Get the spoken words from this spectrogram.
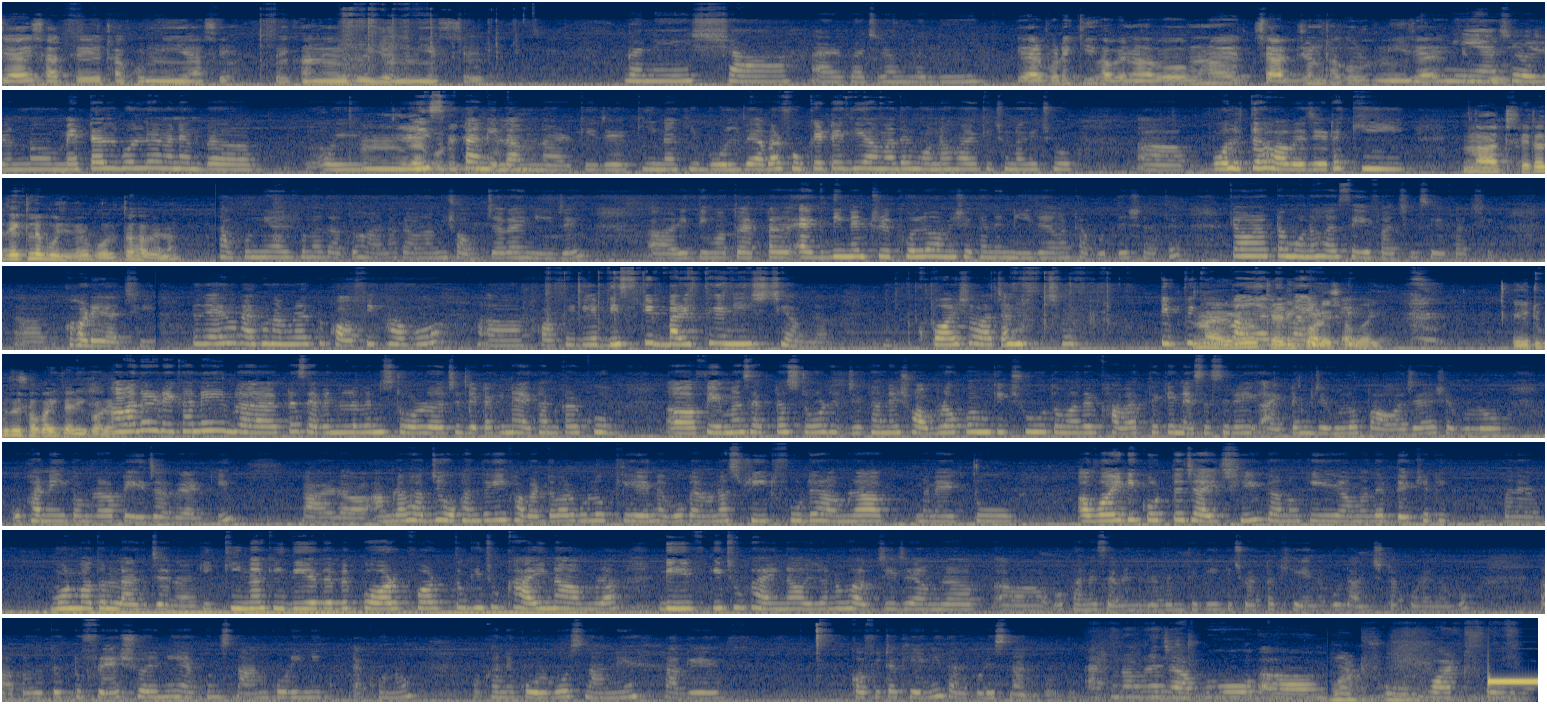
যায় সাথে ঠাকুর নিয়ে আসে। তো এখানেও দুইজন নিয়ে এসছে। গণেশ শাহ আর বজরংবলী। এয়ারপোর্টে কি হবে না হবে ও মনে হয় চারজন ঠাকুর নিয়ে যায় নিয়ে আসি ওই জন্য মেটাল বলে মানে ওই কিছু নিলাম না আর কি যে কি না কি বলবে। আবার ফুকেটে গিয়ে আমাদের মনে হয় কিছু না কিছু বলতে হবে যে এটা কি। না সেটা দেখলে বুঝবে বলতে হবে না। ঠাকুর নিয়ে আসব না তা তো হয় না কারণ আমি সব জায়গায় নিয়ে যাই। রীতিমতো একটা একদিনের ট্রিপ হলেও আমি সেখানে নিয়ে যাই আমার ঠাকুরদের সাথে। কেমন একটা মনে হয় সেফ আছি সেফ আছি ঘরে আছি। তো যাই হোক এখন আমরা একটু কফি খাব। কফি দিয়ে বিস্কিট বাড়ির থেকে নিয়ে এসছি আমরা। পয়সা বাঁচানোর জন্য। টিপিক্যাল ক্যারি করে সবাই। এইটুকু তো সবাই ক্যারি করে। আমাদের এখানেই আহ, একটা সেভেন ইলেভেন স্টোর রয়েছে যেটা কিনা এখানকার খুব ফেমাস একটা স্টোর যেখানে সব রকম কিছু তোমাদের খাবার থেকে নেসেসারি আইটেম যেগুলো পাওয়া যায়, সেগুলো ওখানেই তোমরা পেয়ে যাবে আর কি। আর আমরা ভাবছি ওখান থেকেই খাবার দাবারগুলো খেয়ে নেব, কেননা স্ট্রিট ফুডে আমরা মানে একটু অ্যাভয়েডই করতে চাইছি, কেন কি আমাদের দেখে ঠিক মানে মন মতন লাগছে না। কি কি না কি দিয়ে দেবে? পর্ক ফর্ক তো কিছু খাই না আমরা বিফ কিছু খাই না, ওই জন্য ভাবছি যে আমরা ওখানে সেভেন ইলেভেন থেকেই কিছু একটা খেয়ে নেব লাঞ্চটা করে নেব। তো আপাতত একটু ফ্রেশ হয়ে নিই এখন স্নান করিনি এখনও। ওখানে করব স্নানে আগে কফিটা খেয়ে নিই তারপরে স্নান করব। এখন আমরা যাব হোয়াট ফুড ওয়াট ফোর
